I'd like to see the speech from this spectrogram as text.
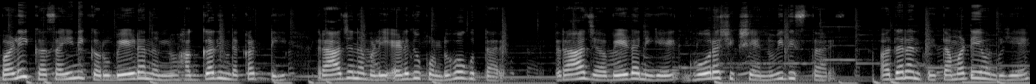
ಬಳಿಕ ಸೈನಿಕರು ಬೇಡನನ್ನು ಹಗ್ಗದಿಂದ ಕಟ್ಟಿ ರಾಜನ ಬಳಿ ಎಳೆದುಕೊಂಡು ಹೋಗುತ್ತಾರೆ. ರಾಜ ಬೇಡನಿಗೆ ಘೋರ ಶಿಕ್ಷೆಯನ್ನು ವಿಧಿಸುತ್ತಾರೆ. ಅದರಂತೆ ತಮಟೆಯೊಂದಿಗೆ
